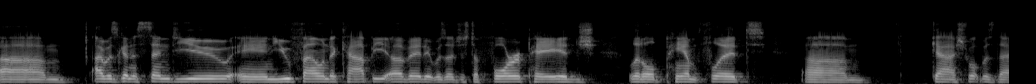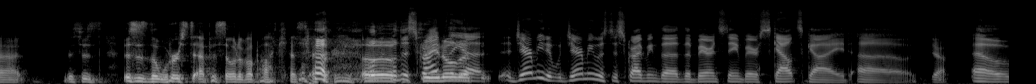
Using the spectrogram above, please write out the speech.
um, I was going to send to you, and you found a copy of it. It was a, just a four-page little pamphlet. Um, gosh, what was that? This is this is the worst episode of a podcast ever. well, Uh, well, so describe you know the that- uh, Jeremy. Jeremy was describing the the Berenstain Bear Scouts Guide. Uh, Yeah. Uh,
